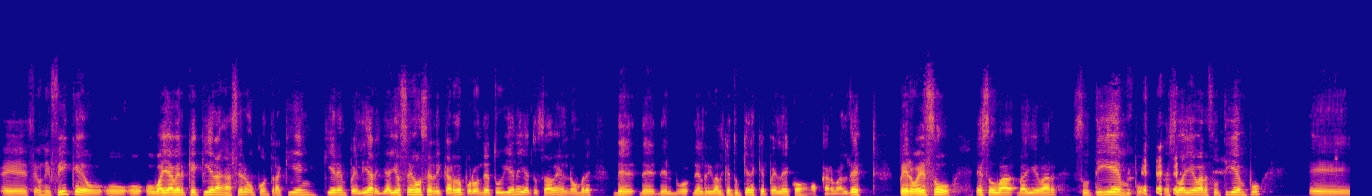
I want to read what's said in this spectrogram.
eh, se unifique o, o, o, vaya a ver qué quieran hacer o contra quién quieren pelear. Ya yo sé, José Ricardo, por dónde tú vienes, ya tú sabes el nombre de, de, del, del, rival que tú quieres que pelee con Oscar Valdés. Pero eso, eso va, va, a llevar su tiempo, eso va a llevar su tiempo. eh,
